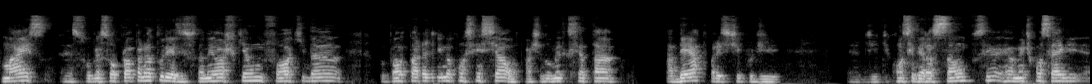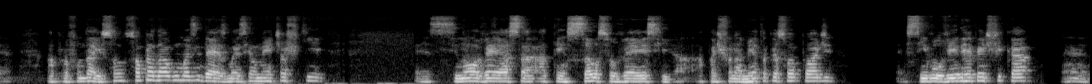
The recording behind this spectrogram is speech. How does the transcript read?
mais é, sobre a sua própria natureza. Isso também eu acho que é um enfoque da, do próprio paradigma consciencial. A partir do momento que você está aberto para esse tipo de, é, de, de, consideração, você realmente consegue é, aprofundar isso. Só, só para dar algumas ideias, mas realmente acho que é, se não houver essa atenção, se houver esse apaixonamento, a pessoa pode é, se envolver e de repente ficar né,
